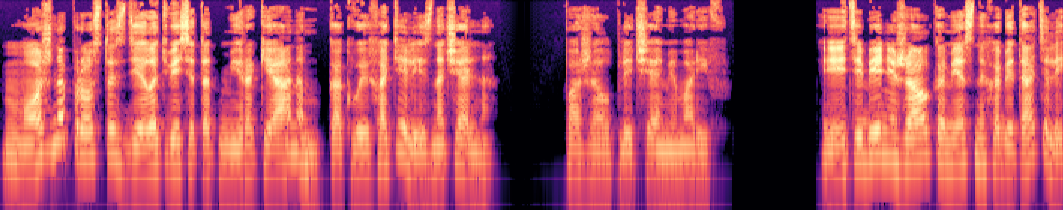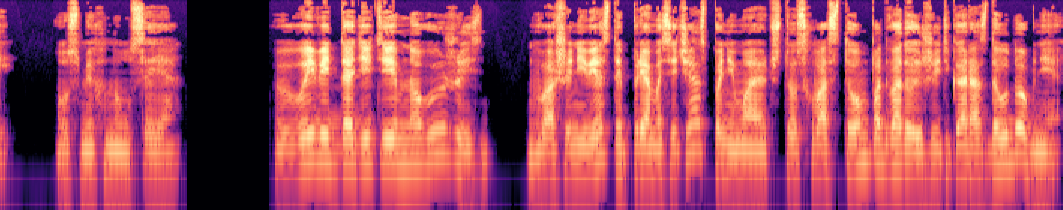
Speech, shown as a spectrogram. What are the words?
Можно просто сделать весь этот мир океаном, как вы и хотели изначально, пожал плечами Мариф. И тебе не жалко местных обитателей? усмехнулся я. Вы ведь дадите им новую жизнь. Ваши невесты прямо сейчас понимают, что с хвостом под водой жить гораздо удобнее,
